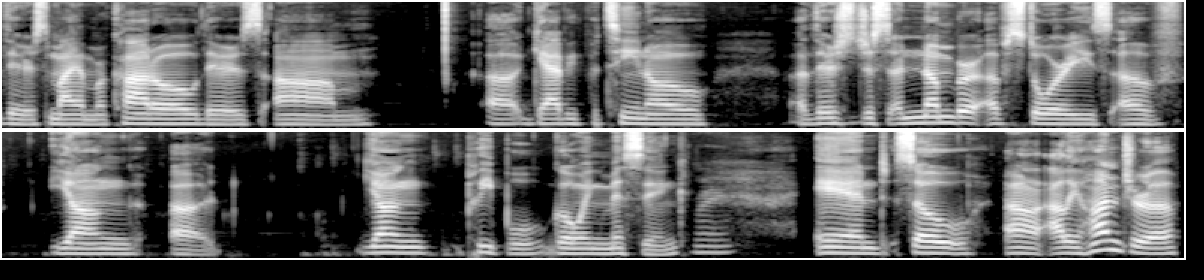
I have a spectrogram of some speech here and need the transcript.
there's Miya Marcano, there's um, uh, Gabby Petito. Uh, there's just a number of stories of young uh, young people going missing. Right. And so uh, Alejandra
